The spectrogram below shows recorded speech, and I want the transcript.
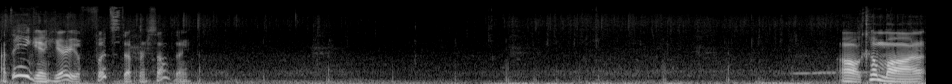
I think he can hear your footstep or something. Oh, come on.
